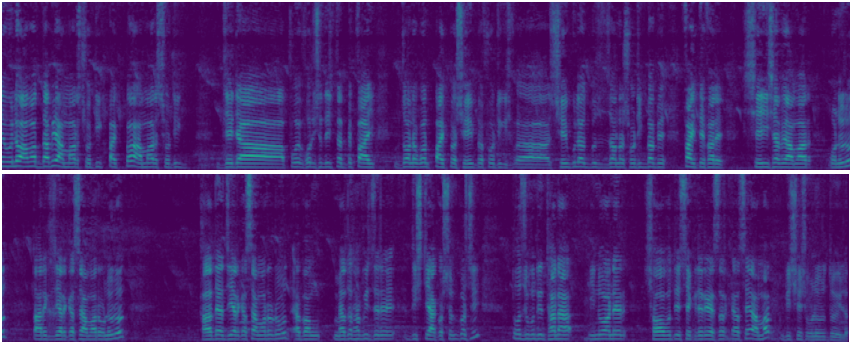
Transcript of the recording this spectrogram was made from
এ হলো আমার দাবি, আমার সঠিক প্রাপ্য আমার সঠিক যেটা পরিষদ হিসাবে পাই, জনগণ প্রাপ্য সেই সেইগুলো যেন সঠিকভাবে পাইতে পারে, সেই হিসাবে আমার অনুরোধ, তারেক জিয়ার কাছে আমার অনুরোধ, খালেদা জিয়ার কাছে আমার অনুরোধ, এবং মেজর হাফিজের দৃষ্টি আকর্ষণ করছি। তজুমুদ্দিন থানা ইউনিয়নের সভাপতি সেক্রেটারির কাছে আমার বিশেষ অনুরোধ রইল।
